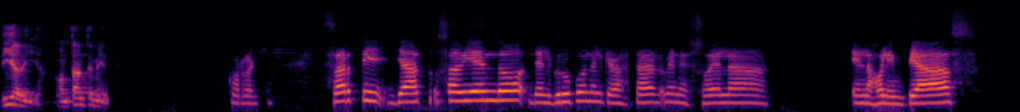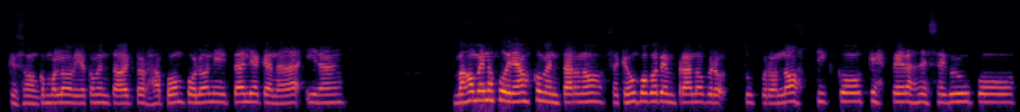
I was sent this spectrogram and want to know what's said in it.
día a día, constantemente. Correcto. Sarti, ya tú sabiendo del grupo en el que va a estar Venezuela en las Olimpiadas, que son, como lo había comentado Héctor, Japón, Polonia, Italia, Canadá, Irán, más o menos podríamos comentarnos, sé que es un poco temprano, pero tu pronóstico, ¿qué esperas de ese grupo?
